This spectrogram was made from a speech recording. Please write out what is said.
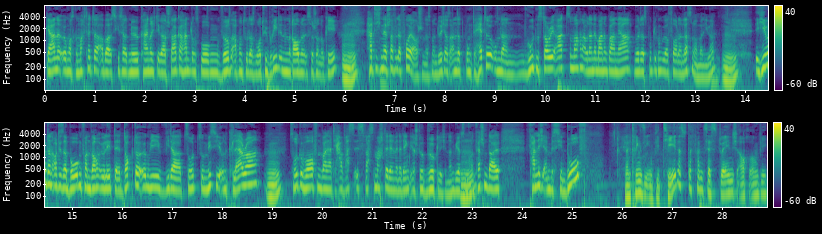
gerne irgendwas gemacht hätte, aber es hieß halt, nö, kein richtiger starker Handlungsbogen, wirf ab und zu das Wort Hybrid in den Raum, dann ist das schon okay. Mhm. Hatte ich in der Staffel davor ja auch schon, dass man durchaus Ansatzpunkte hätte, um dann einen guten Story-Arc zu machen, aber dann der Meinung war, naja, würde das Publikum überfordern, lassen wir mal lieber. Mhm. Hier wird dann auch dieser Bogen von, warum überlebt der Doktor irgendwie wieder zurück zu Missy und Clara mhm. zurückgeworfen, weil er hat, ja, was ist, was macht er denn, wenn er denkt, er stirbt wirklich? Und dann wieder zum mhm. Confession Dial Fand ich ein bisschen doof. Dann trinken sie irgendwie Tee, das, das fand ich sehr strange auch irgendwie.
